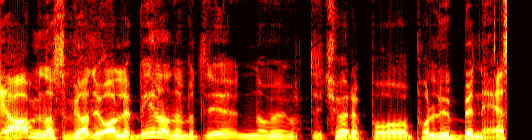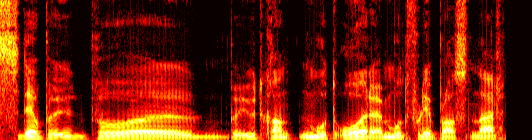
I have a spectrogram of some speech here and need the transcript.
ja, men altså, vi hadde jo alle bilene når vi måtte, kjøre på, på Lubbenes. Det er jo på, på, på utkanten mot Åre, mot flyplassen der.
